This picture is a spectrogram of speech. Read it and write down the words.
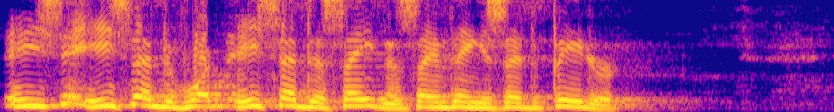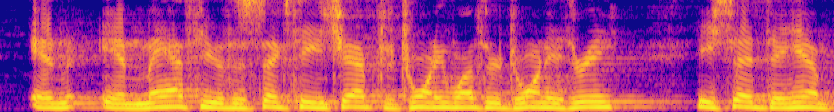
He said, he said to what he said to Satan the same thing he said to Peter. In, in Matthew the 16th chapter 21 through 23, he said to him,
